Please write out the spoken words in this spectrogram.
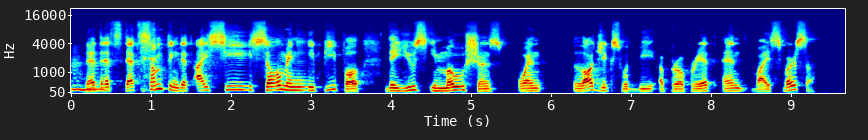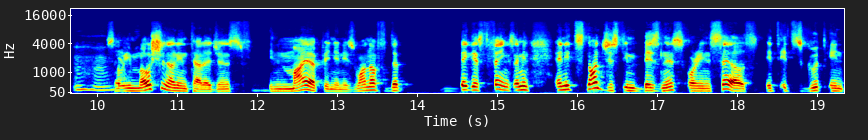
Mm-hmm. that, that's that's something that i see so many people they use emotions when logics would be appropriate and vice versa Mm-hmm. So emotional intelligence, in my opinion, is one of the biggest things. I mean, and it's not just in business or in sales. It, it's good in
